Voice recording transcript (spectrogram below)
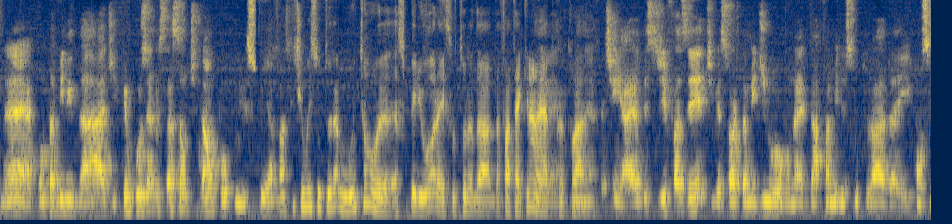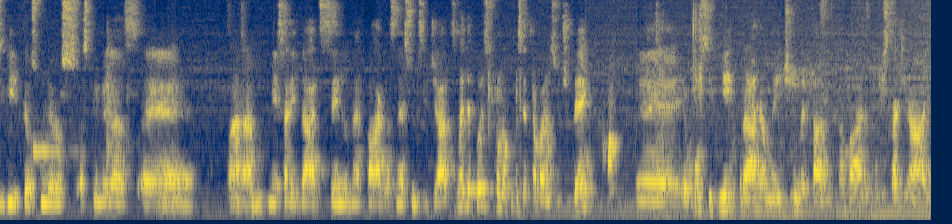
né, contabilidade, que um curso de administração te dá um pouco isso. E a FASP tinha uma estrutura muito é, superior à estrutura da, da FATEC na é, época, claro. Né? Tinha, aí eu decidi fazer, tive sorte também de novo, né, ter uma família estruturada e conseguir ter os primeiros, as primeiras é, a, mensalidades sendo né, pagas, né, subsidiadas, mas depois, quando eu comecei a trabalhar no Citibank, é, eu consegui entrar realmente no mercado de trabalho como estagiário.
